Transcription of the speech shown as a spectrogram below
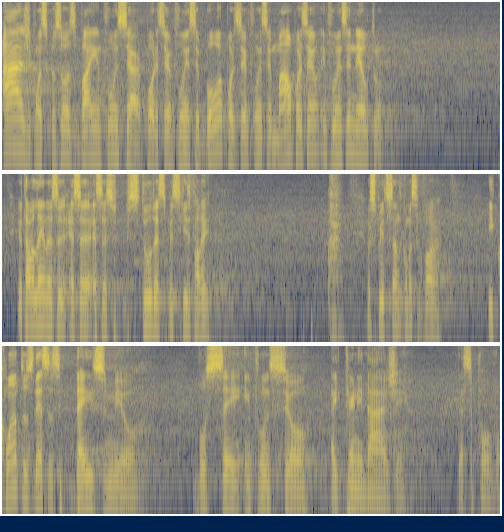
age com as pessoas vai influenciar. Pode ser influência boa, pode ser influência mal, pode ser influência neutra. Eu estava lendo esse, esse, esse estudo, essa pesquisa, e falei. O Espírito Santo começou a falar. E quantos desses 10 mil você influenciou a eternidade desse povo?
